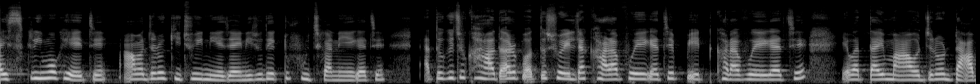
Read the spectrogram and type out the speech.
আইসক্রিমও খেয়েছে, আমার জন্য কিছুই নিয়ে যায়নি, শুধু একটু ফুচকা নিয়ে গেছে। এত কিছু খাওয়া দাওয়ার পর তো শরীরটা খারাপ হয়ে গেছে, পেট খারাপ হয়ে গেছে, এবার তাই মা ওর জন্য ডাব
